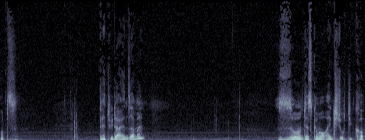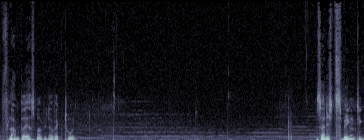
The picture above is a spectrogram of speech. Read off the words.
Ups. Bett wieder einsammeln. So, und jetzt können wir auch eigentlich auch die Kopflampe erstmal wieder wegtun. Muss ja nicht zwingend die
